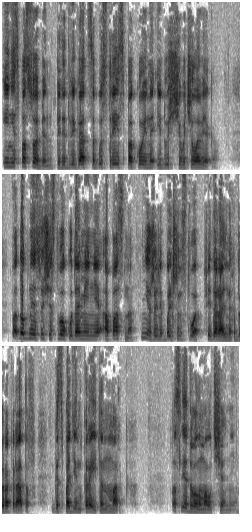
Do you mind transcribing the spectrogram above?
и не способен передвигаться быстрее спокойно идущего человека. Подобное существо куда менее опасно, нежели большинство федеральных бюрократов, господин Крейтон Марк. Последовало молчание.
